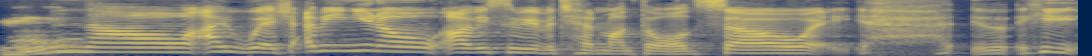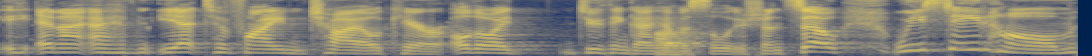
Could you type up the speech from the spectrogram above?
game? No, I wish. I mean, you know, obviously we have a 10 month old. So he, and I, I have yet to find childcare, although I do think I have Oh. a solution. So we stayed home.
